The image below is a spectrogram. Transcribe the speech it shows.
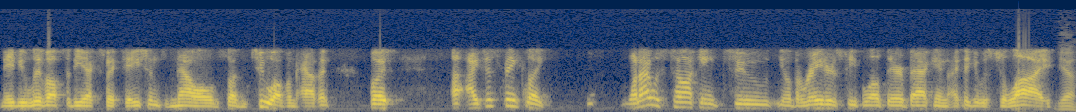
maybe live up to the expectations. And now all of a sudden, two of them haven't. But I just think like when I was talking to you know the Raiders people out there back in I think it was July. Yeah.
